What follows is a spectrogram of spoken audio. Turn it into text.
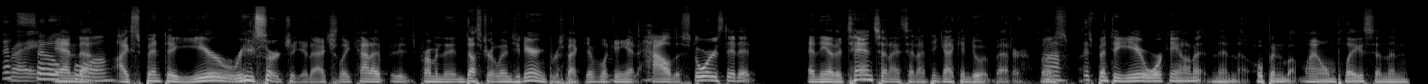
That's Right. so and cool. uh, I spent a year researching it, actually, kind of uh, from an industrial engineering perspective, looking at how the stores did it and the other tents. And I said, I think I can do it better. So I Ah, s- I, spent a year working on it and then opened up my own place and then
